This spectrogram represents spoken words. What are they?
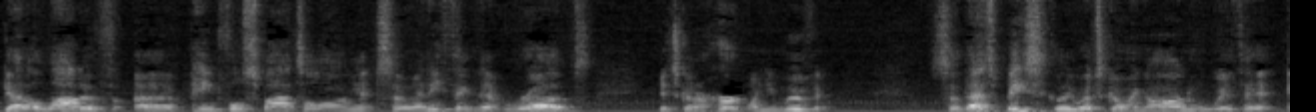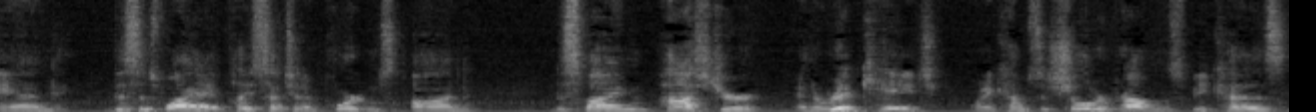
got a lot of uh, painful spots along it, so anything that rubs, it's going to hurt when you move it. So that's basically what's going on with it, and this is why I place such an importance on the spine posture and the rib cage when it comes to shoulder problems because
